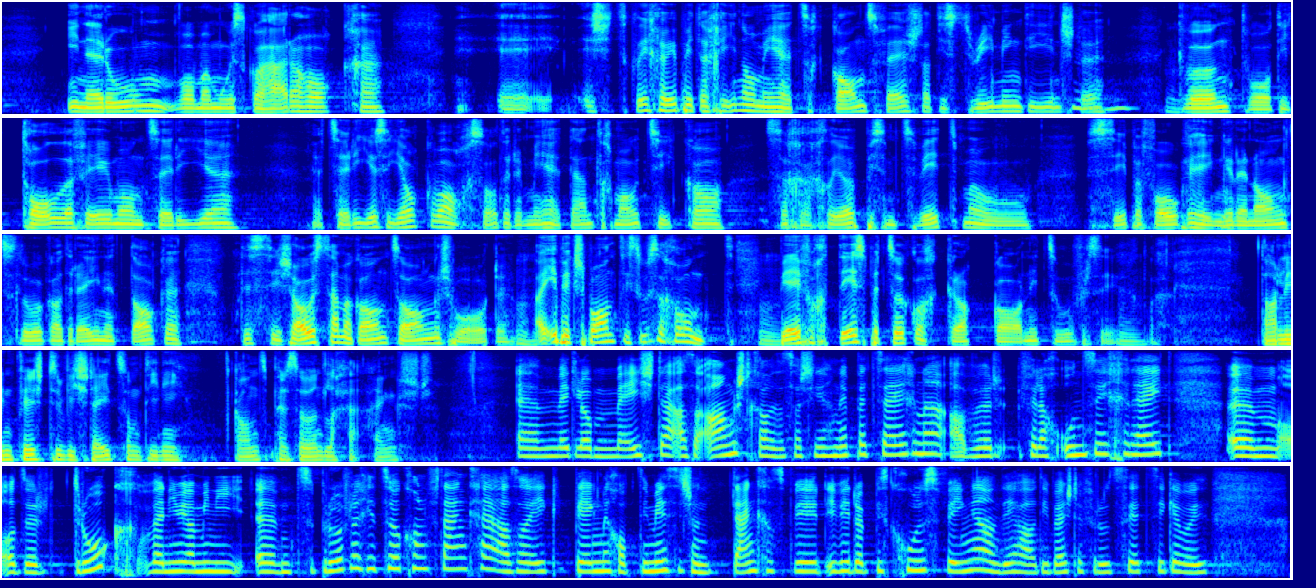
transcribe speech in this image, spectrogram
in einen Raum, wo man muss herhocken muss, äh, ist das Gleiche wie bei den Kino. Man hat sich ganz fest an die Streamingdienste mhm. gewöhnt, wo die tollen Filme und Serien, die Serien sind ja gewachsen. Oder? Man hat endlich mal Zeit gehabt, sich ein bisschen etwas zu widmen und sieben Folgen hintereinander zu schauen an drei Tagen. Das ist alles zusammen ganz anders geworden. Mhm. Ich bin gespannt, wie es rauskommt. Ich bin einfach diesbezüglich gar nicht zuversichtlich. Mhm. Darlene Pfister, wie steht es um deine ganz persönlichen Ängste? Ähm, ich glaube, am meisten, also Angst kann man das wahrscheinlich nicht bezeichnen, aber vielleicht Unsicherheit ähm, oder Druck, wenn ich an meine ähm, berufliche Zukunft denke. Also ich bin eigentlich optimistisch und denke, es wird, ich werde etwas Cooles finden und ich habe die besten Voraussetzungen, weil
